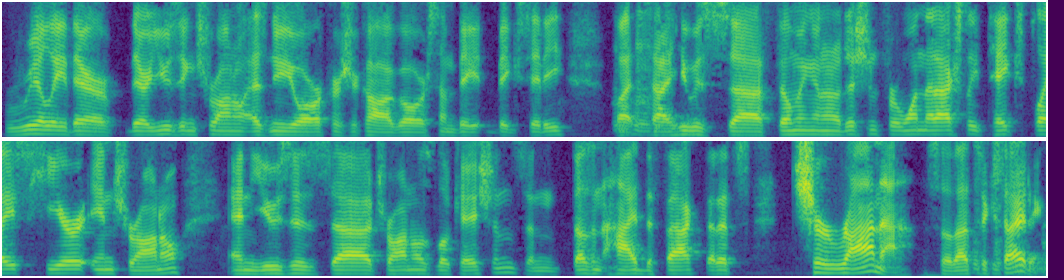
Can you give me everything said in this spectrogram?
really they're they're using Toronto as New York or Chicago or some big big city. But mm-hmm. uh, he was uh, filming an audition for one that actually takes place here in Toronto and uses uh, Toronto's locations and doesn't hide the fact that it's Chirana. So that's exciting.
